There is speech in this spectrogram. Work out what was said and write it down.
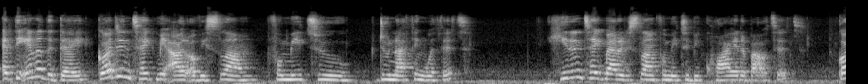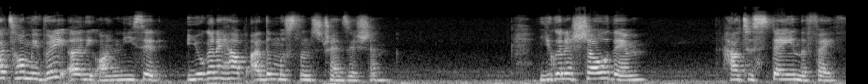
at the end of the day, God didn't take me out of Islam for me to do nothing with it. He didn't take out of Islam for me to be quiet about it. God told me very early on, He said, You're going to help other Muslims transition. You're going to show them how to stay in the faith.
